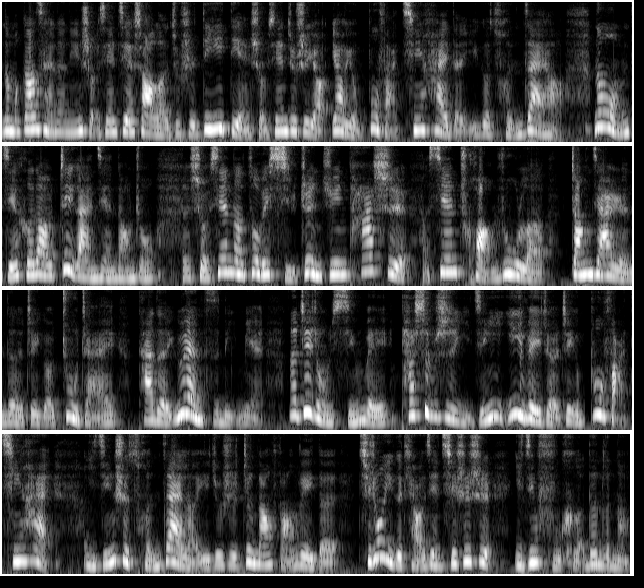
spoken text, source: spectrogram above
那么刚才呢，您首先介绍了，就是第一点，首先就是要要有不法侵害的一个存在啊。那么我们结合到这个案件当中，呃，首先呢，作为许振军，他是先闯入了张家人的这个住宅，他的院子里面，那这种行为，他是不是已经意味着这个不法侵害已经是存在了，也就是正当防卫的其中一个条件，其实是已经符合的了呢？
